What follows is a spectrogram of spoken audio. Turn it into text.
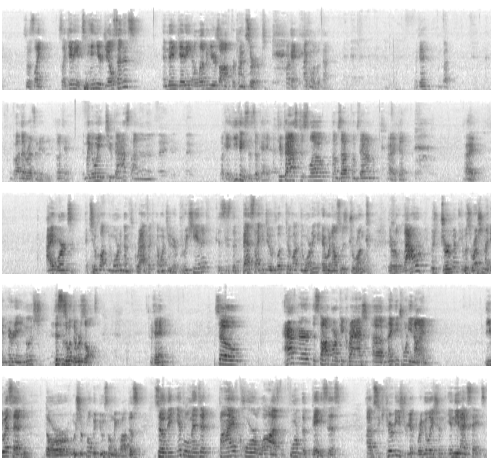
So it's like it's like getting a 10-year jail sentence and then getting 11 years off for time served. Okay, I can live with that. Okay, I'm glad, I'm glad that resonated. Okay, am I going too fast? I'm, okay, he thinks it's okay. Too fast, too slow, thumbs up, thumbs down. All right, good. All right. I worked at 2 o'clock in the morning on this graphic. I want you to appreciate it. This is the best I could do at 2 o'clock in the morning. Everyone else was drunk. They were loud, it was German, it was Russian, I didn't hear any English. This is what the result. Okay? So, after the stock market crash of 1929, the US said, we should probably do something about this. So they implemented five core laws that form the basis of securities re regulation in the United States.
